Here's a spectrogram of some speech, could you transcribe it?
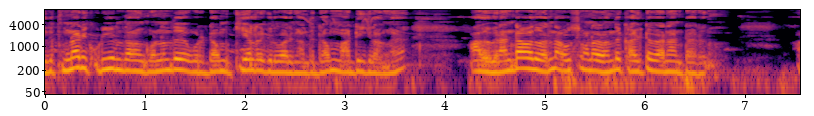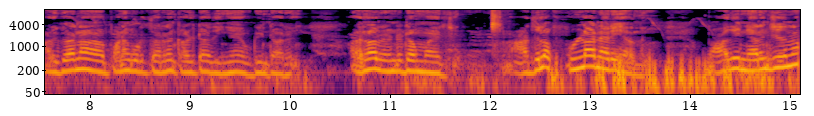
இதுக்கு முன்னாடி குடியிருந்தவங்க கொண்டு வந்து ஒரு டம் கீழே இருக்குது பாருங்க அந்த டம் மாட்டிக்கிறாங்க. அது ரெண்டாவது வந்து ஹவுஸ் ஓனர் வந்து கழட்ட வேணான்ட்டார். அதுக்கு வேணால் பணம் கொடுத்துட்றேன் கழட்டாதீங்க அப்படின்ட்டாரு. அதனால் ரெண்டு டம் ஆயிடுச்சு அதில் ஃபுல்லாக நிறைய அந்த பாதி நிறைஞ்சதுன்னா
